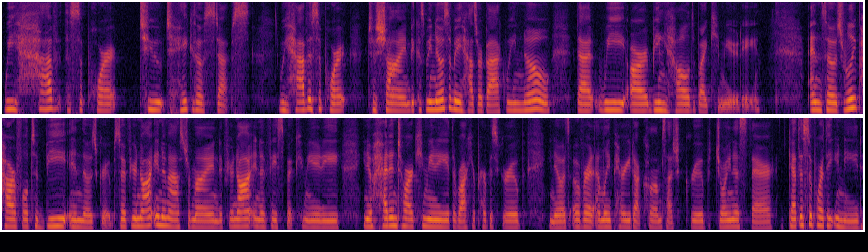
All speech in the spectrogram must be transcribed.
we have the support to take those steps. We have the support to shine because we know somebody has our back. We know that we are being held by community. And so it's really powerful to be in those groups. So if you're not in a mastermind, if you're not in a Facebook community, you know, head into our community, the Rock Your Purpose group. You know, it's over at emilyperry.com slash group. Join us there. Get the support that you need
